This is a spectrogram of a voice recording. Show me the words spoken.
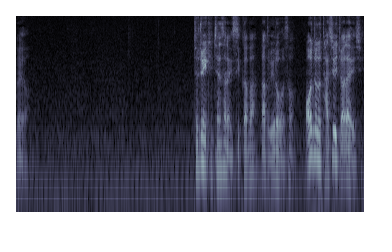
왜요? 저 중에 괜찮은 사람 있을까봐? 나도 외로워서. 어느 정도 다스릴 줄 알아야지.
